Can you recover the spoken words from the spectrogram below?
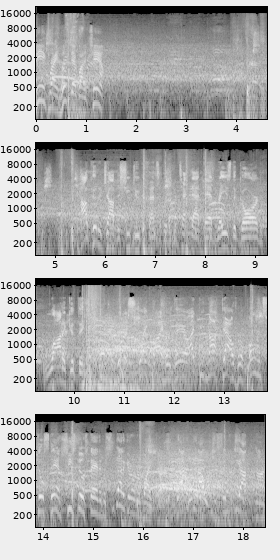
Big right hook there by the champ. How good a job does she do defensively to protect that head, raise the guard? A lot of good things. What a strike by her there. I'd be knocked out. Her opponent still stands. She's still standing, but she's got to get on her bike, She's got to get out to the center of the octagon,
